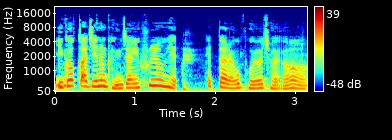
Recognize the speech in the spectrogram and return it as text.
이것까지는 굉장히 훌륭했다라고 보여져요.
